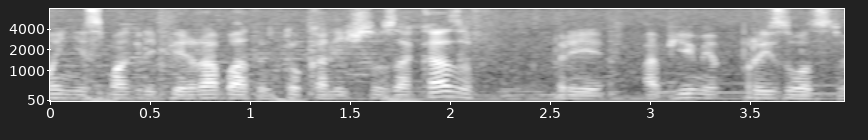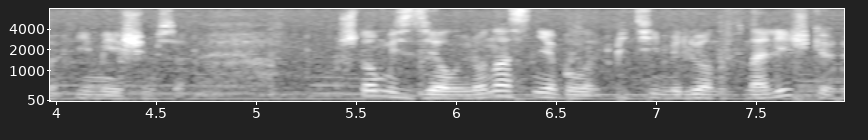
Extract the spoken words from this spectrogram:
мы не смогли перерабатывать то количество заказов при объеме производства имеющимся. Что мы сделали? У нас не было 5 миллионов налички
